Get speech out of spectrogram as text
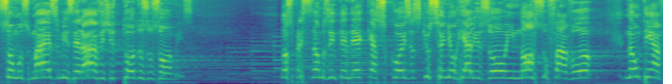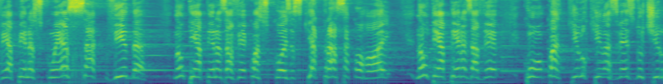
somos mais miseráveis de todos os homens. Nós precisamos entender que as coisas que o Senhor realizou em nosso favor não tem a ver apenas com essa vida, não tem apenas a ver com as coisas que a traça corrói, não tem apenas a ver com, com aquilo que às vezes nos tira,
